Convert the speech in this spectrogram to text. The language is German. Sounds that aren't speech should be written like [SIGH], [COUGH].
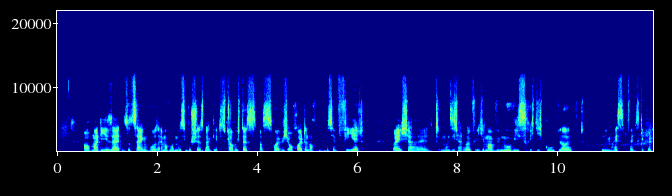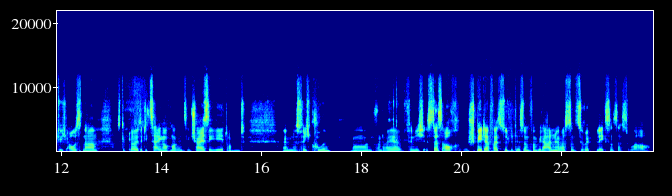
auch mal die Seiten zu zeigen, wo es einfach mal ein bisschen beschissener geht, ist, glaube ich, das, was häufig auch heute noch ein bisschen fehlt. Weil ich halt, man sieht halt häufig immer nur, wie es richtig gut läuft. In den meisten Fällen. Es gibt natürlich Ausnahmen. Es gibt Leute, die zeigen auch mal, wenn es ihnen scheiße geht. Und ähm, das finde ich cool. Und von daher finde ich, ist das auch später, falls du dir das irgendwann wieder anhörst und zurückblickst und sagst, wow,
